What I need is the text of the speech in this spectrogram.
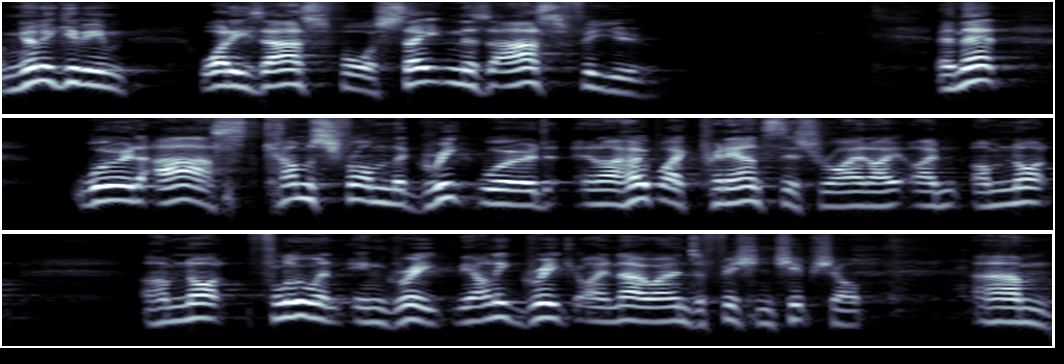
I'm going to give him what he's asked for. Satan has asked for you. And that word asked comes from the Greek word, and I hope I pronounce this right. I, am not, I'm not fluent in Greek. The only Greek I know owns a fish and chip shop. Um,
